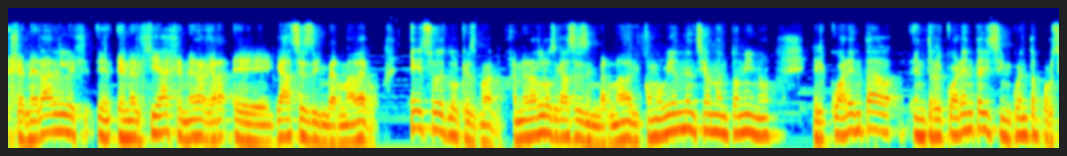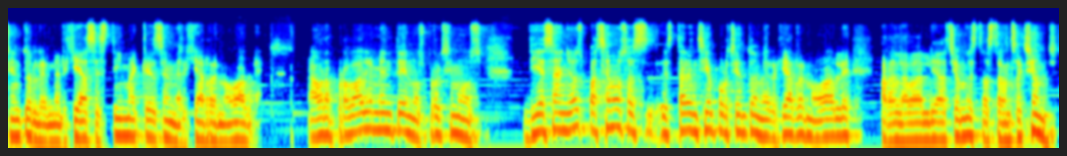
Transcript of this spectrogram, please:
generar ele- eh, energía genera eh, gases de invernadero. Eso es lo que es malo, generar los gases de invernadero. Y como bien menciona Antonino, el 40, entre el 40 y 50% de la energía se estima que es energía renovable. Ahora, probablemente en los próximos 10 años pasemos a estar en 100% de energía renovable para la validación de estas transacciones.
